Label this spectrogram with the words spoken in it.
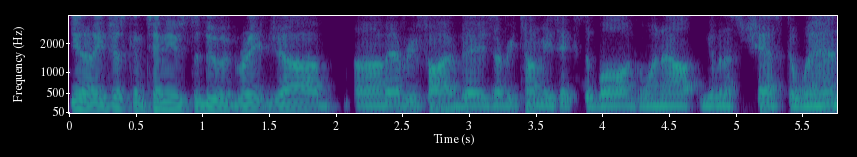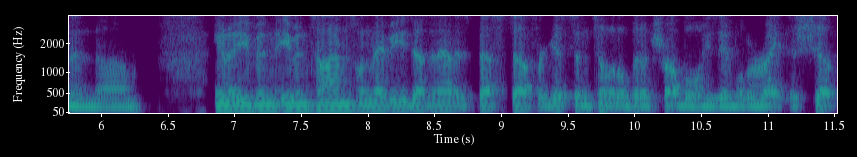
you know, he just continues to do a great job um, every five days, every time he takes the ball, going out and giving us a chance to win. And, um, you know, even even times when maybe he doesn't have his best stuff or gets into a little bit of trouble, he's able to right the ship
